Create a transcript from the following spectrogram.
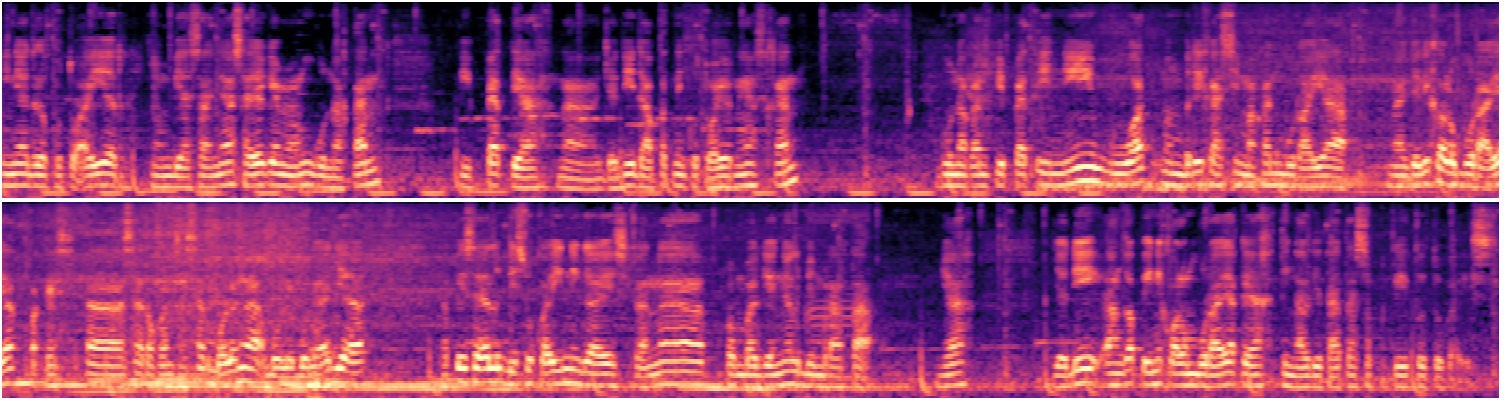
Ini adalah kutu air Yang biasanya saya memang menggunakan pipet ya. Nah jadi dapat nih kutu airnya kan? Gunakan pipet ini buat memberi kasih makan burayak. Nah jadi kalau burayak pakai uh, serokan seser boleh nggak? Boleh-boleh aja. Tapi saya lebih suka ini guys Karena pembagiannya lebih merata Ya. Jadi anggap ini kolom burayak ya Tinggal ditata seperti itu tuh guys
